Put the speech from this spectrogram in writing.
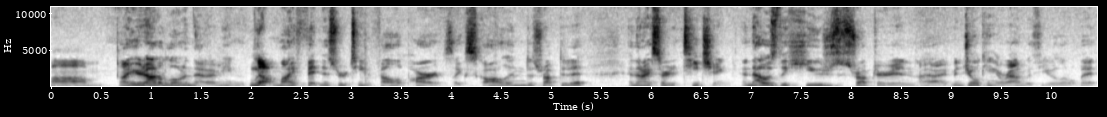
Um, Uh, you're not alone in that. I mean, No. my fitness routine fell apart. It's like Scotland disrupted it, and then I started teaching, and that was the huge disruptor. And I- I've been joking around with you a little bit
